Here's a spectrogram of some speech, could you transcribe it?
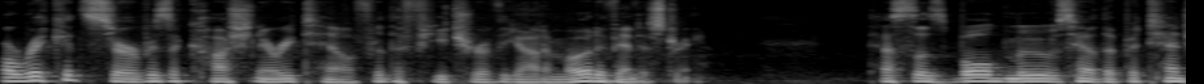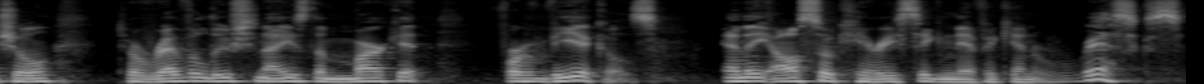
or it could serve as a cautionary tale for the future of the automotive industry. Tesla's bold moves have the potential to revolutionize the market for vehicles, and they also carry significant risks.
